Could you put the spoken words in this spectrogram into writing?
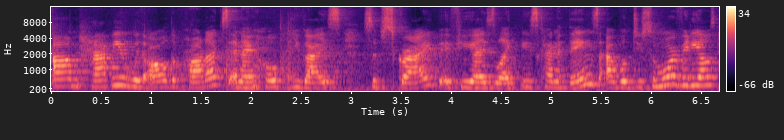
um, happy with all the products and I hope you guys subscribe. If you guys like these kind of things. I will do some more videos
